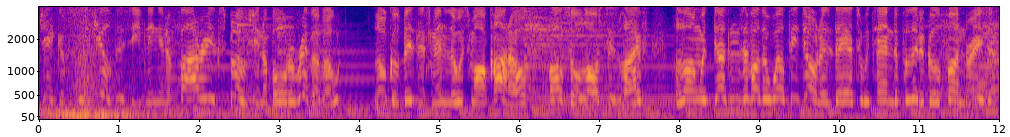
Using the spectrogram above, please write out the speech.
Jacobs was killed this evening in a fiery explosion aboard a riverboat. Local businessman Louis Marcano also lost his life, along with dozens of other wealthy donors there to attend a political fundraiser.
